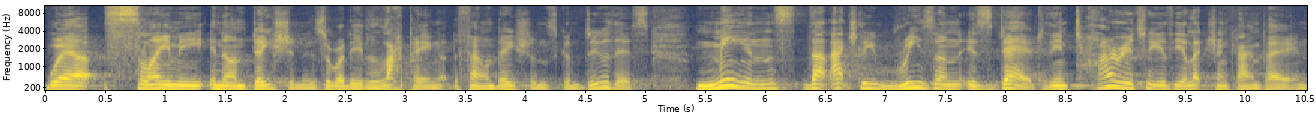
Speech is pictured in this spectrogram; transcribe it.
where slimy inundation is already lapping at the foundations, can do this, means that actually reason is dead. The entirety of the election campaign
